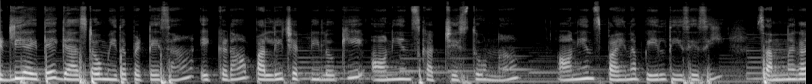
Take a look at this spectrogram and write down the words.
ఇడ్లీ అయితే గ్యాస్ స్టవ్ మీద పెట్టేసా ఇక్కడ పల్లీ చట్నీలోకి ఆనియన్స్ కట్ చేస్తూ ఉన్నా. ఆనియన్స్ పైన పీల్ తీసేసి సన్నగా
